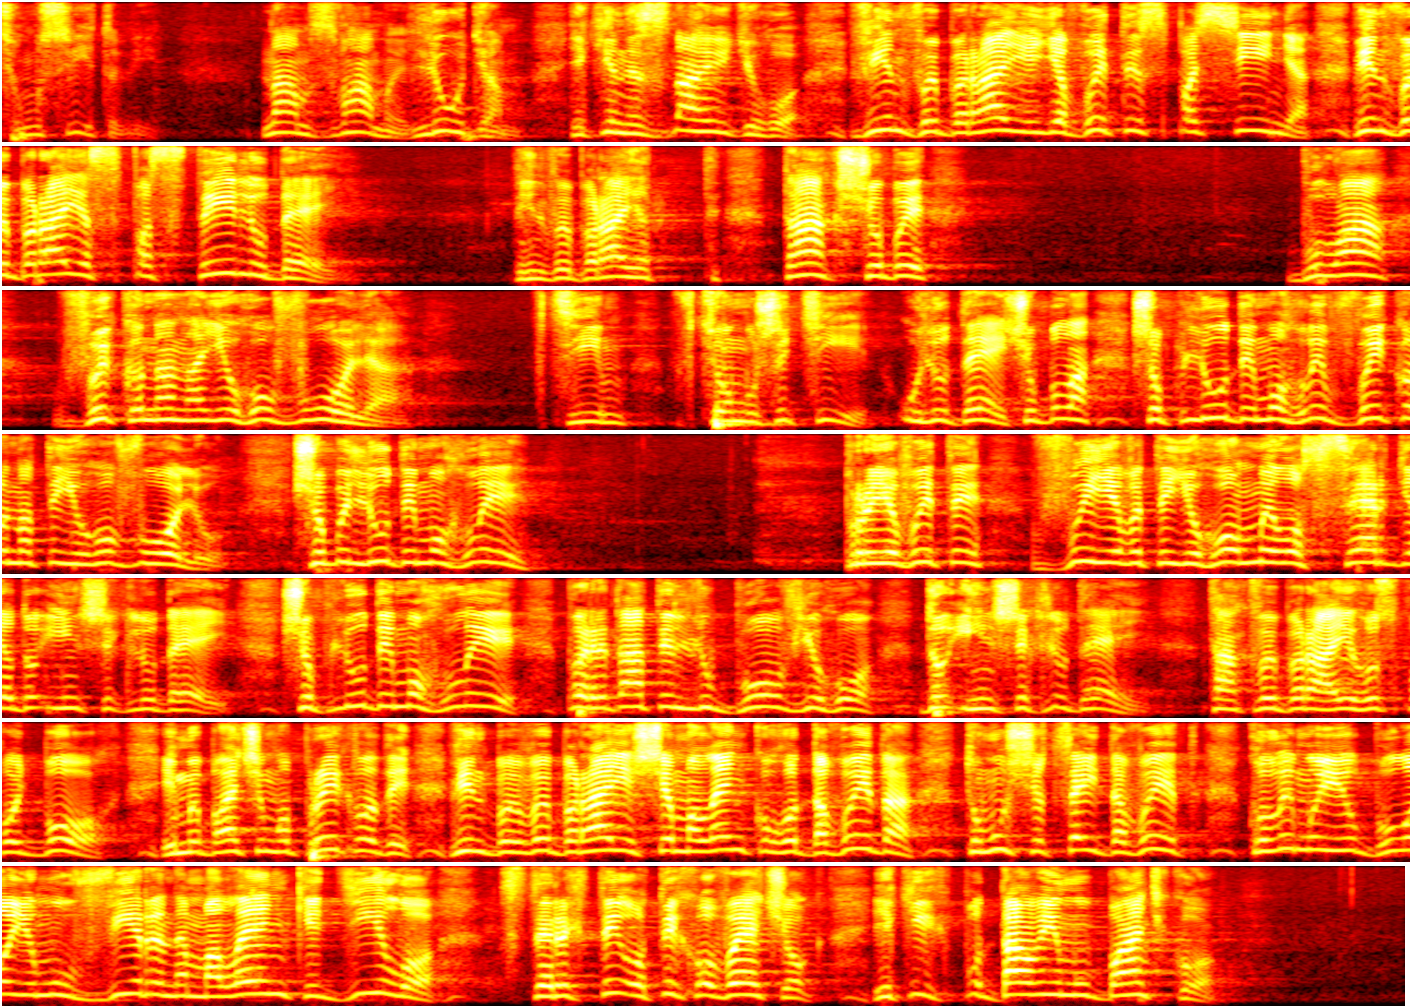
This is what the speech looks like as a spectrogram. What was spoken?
цьому світові. Нам з вами, людям, які не знають його, він вибирає явити спасіння, він вибирає спасти людей. Він вибирає так, щоби була виконана його воля в, цім, в цьому житті у людей, щоб, була, щоб люди могли виконати його волю, щоб люди могли проявити, виявити його милосердя до інших людей, щоб люди могли передати любов Його до інших людей. Так вибирає Господь Бог. І ми бачимо приклади. Він би вибирає ще маленького Давида, тому що цей Давид, коли було йому ввірене маленьке діло стерегти отих овечок, яких подав йому батько.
